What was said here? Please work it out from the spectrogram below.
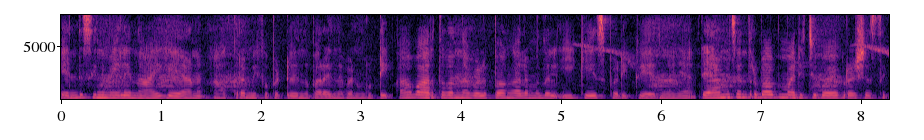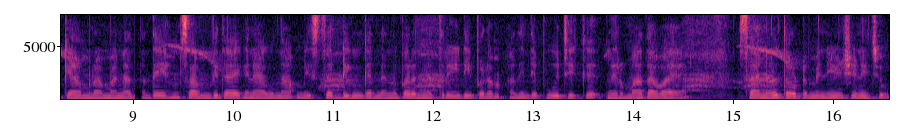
എന്റെ സിനിമയിലെ നായികയാണ് ആക്രമിക്കപ്പെട്ടു എന്ന് പറയുന്ന പെൺകുട്ടി. ആ വാർത്ത വന്ന വെളുപ്പാങ്കാലം മുതൽ ഈ കേസ് പഠിക്കുകയായിരുന്നു ഞാൻ. രാമചന്ദ്രബാബു മരിച്ചുപോയ പ്രശസ്ത ക്യാമറാമാൻ അദ്ദേഹം സംവിധായകനാകുന്ന മിസ്റ്റർ ഡിങ്കൻ എന്ന് പറഞ്ഞ ത്രീ പടം അതിന്റെ പൂജയ്ക്ക് നിർമാതാവായ സനൽ തോട്ടം എന്നെയും ക്ഷണിച്ചു.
